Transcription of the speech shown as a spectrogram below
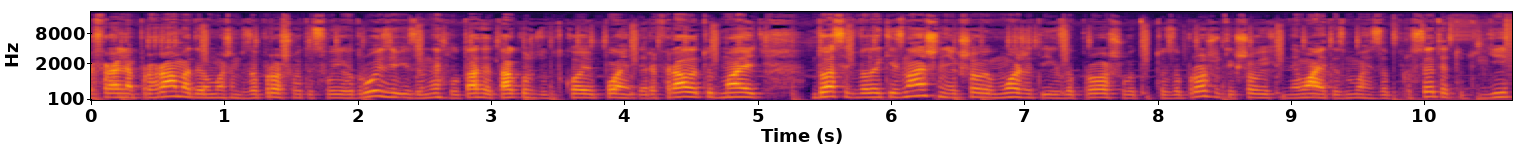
реферальна програма, де ми можемо запрошувати своїх друзів і за них лутати також додаткові поінти. Реферали тут мають досить велике значення. Якщо ви можете їх запрошувати, то запрошуйте. Якщо ви їх не маєте змоги запросити, то тоді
